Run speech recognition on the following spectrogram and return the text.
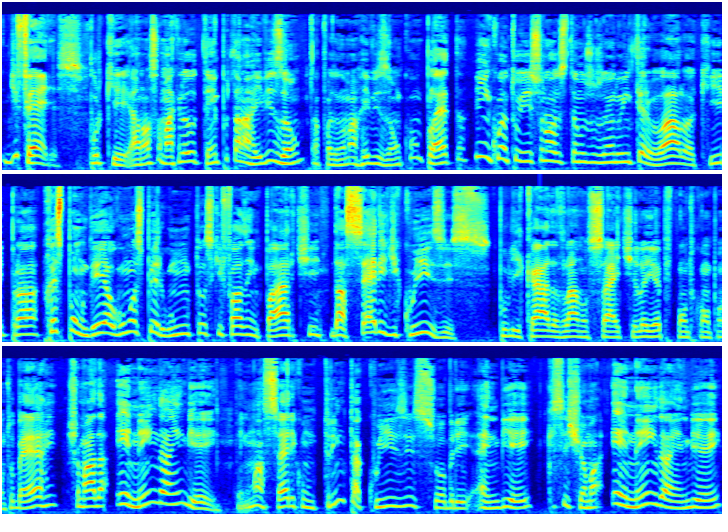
de férias. Porque a nossa máquina do tempo está na revisão, está fazendo uma revisão completa. E enquanto isso, nós estamos usando o intervalo aqui para responder algumas perguntas que fazem parte da série de quizzes publicadas lá no site layup.com.br, chamada Enem da NBA. Tem uma série com 30 quizzes sobre a NBA que se chama Enem da NBA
